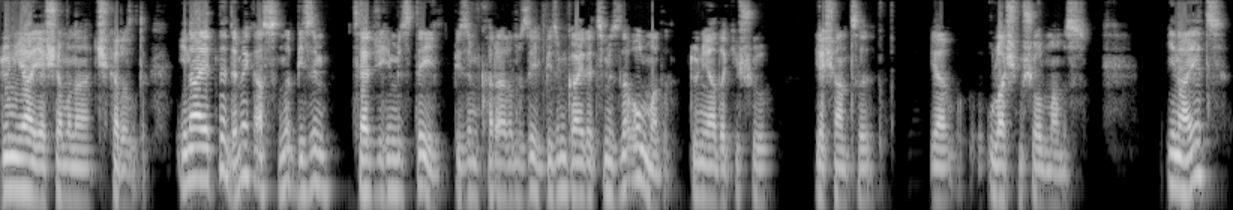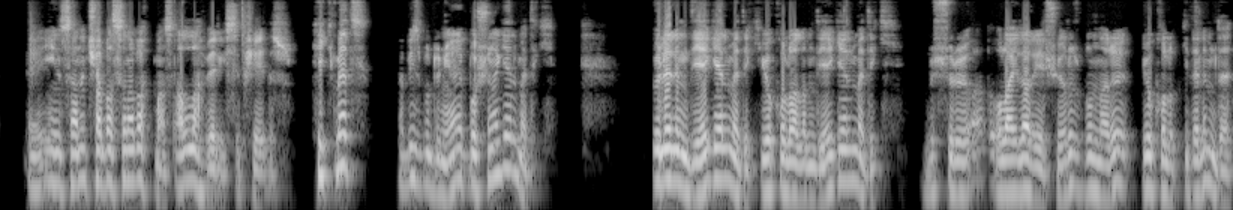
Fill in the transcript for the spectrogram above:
dünya yaşamına çıkarıldık. İnayet ne demek? Aslında bizim tercihimiz değil, bizim kararımız değil, bizim gayretimizle olmadı. Dünyadaki şu yaşantı ya ulaşmış olmamız. İnayet e, insanın çabasına bakmaz. Allah vergisi bir şeydir. Hikmet, biz bu dünyaya boşuna gelmedik. Ölelim diye gelmedik, yok olalım diye gelmedik. Bir sürü olaylar yaşıyoruz. Bunları yok olup gidelim de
